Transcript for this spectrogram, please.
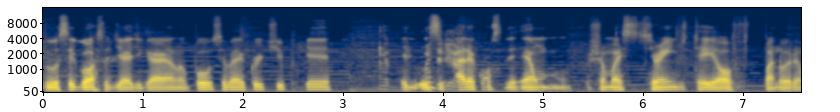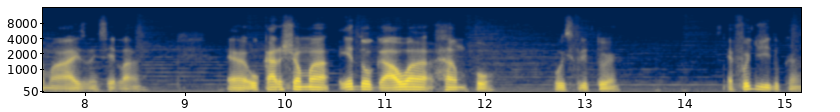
você gosta de Edgar Allan Poe, você vai curtir, porque ele- Muito esse legal. cara é, é um. chama Strange Tale of Panorama Island, sei lá. É, o cara chama Edogawa Rampo, o escritor. É fodido, cara.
